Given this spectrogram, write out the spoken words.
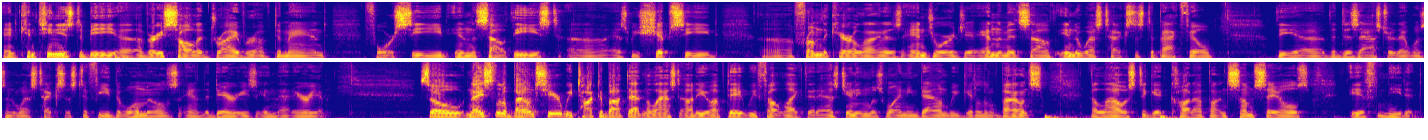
and continues to be a, a very solid driver of demand for seed in the southeast uh, as we ship seed uh, from the Carolinas and Georgia and the Mid South into West Texas to backfill the uh, the disaster that was in West Texas to feed the oil mills and the dairies in that area. So nice little bounce here. We talked about that in the last audio update. We felt like that as ginning was winding down, we'd get a little bounce, allow us to get caught up on some sales if needed.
